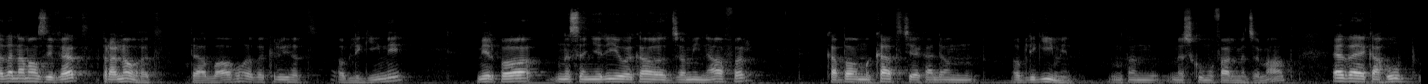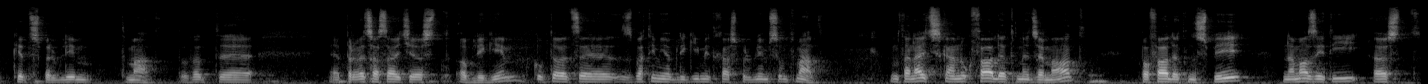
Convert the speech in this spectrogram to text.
edhe namazi vet pranohet te Allahu edhe kryhet obligimi. Mirëpo, nëse njeriu e ka xhaminë afër, ka ba mëkat që e ka lonë obligimin, domethënë me shku me u fal me xhemat, edhe e ka humb këtë shpërblim të madh. Do të thotë përveç asaj që është obligim, kuptohet se zbatimi i obligimit ka shpërblim shumë të madh. Domethënë, ai çka nuk falet me xhemat, po falet në shpi, namazi i tij është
